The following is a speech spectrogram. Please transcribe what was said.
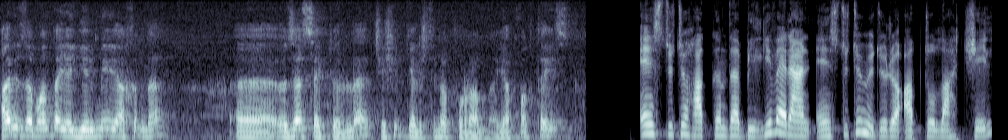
Aynı zamanda ya 20'ye yakın da e, özel sektörle çeşit geliştirme programı yapmaktayız. Enstitü hakkında bilgi veren Enstitü Müdürü Abdullah Çil,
